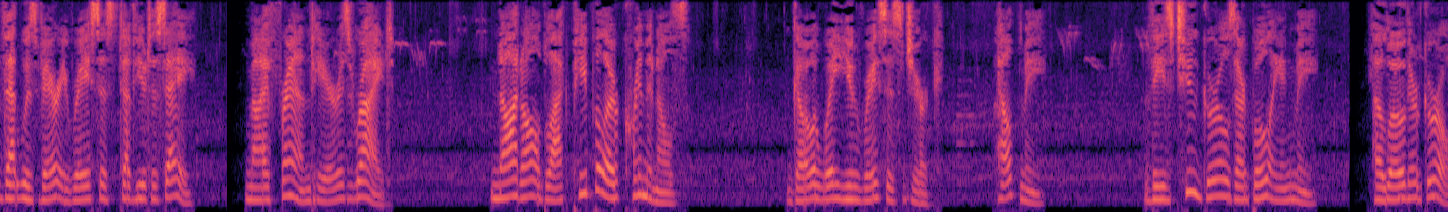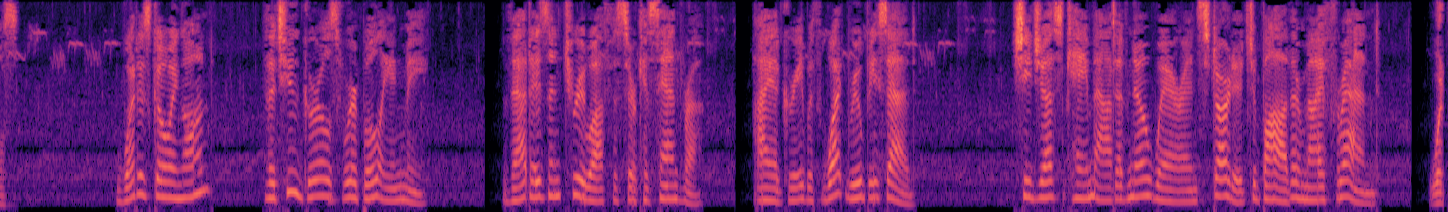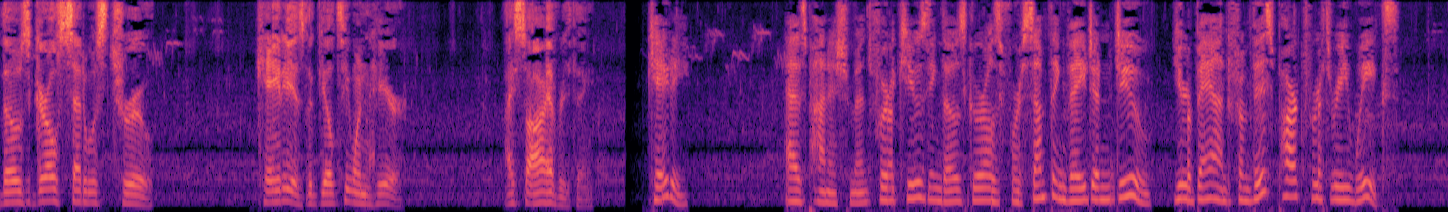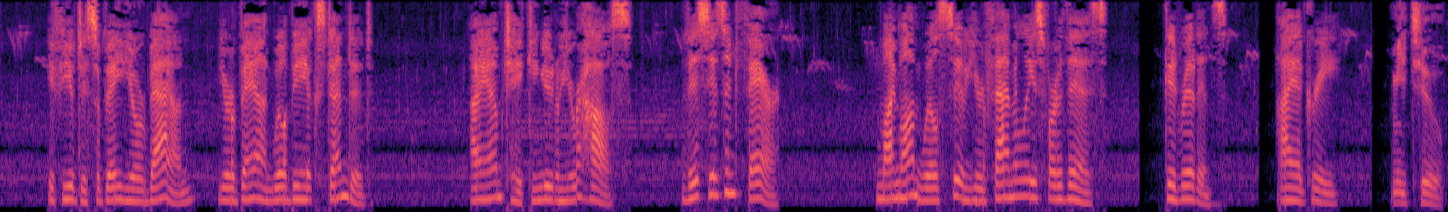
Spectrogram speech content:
That was very racist of you to say. My friend here is right. Not all black people are criminals. Go away you racist jerk. Help me. These two girls are bullying me. Hello there girls. What is going on? The two girls were bullying me. That isn't true Officer Cassandra. I agree with what Ruby said. She just came out of nowhere and started to bother my friend. What those girls said was true. Katie is the guilty one here. I saw everything. Katie. As punishment for accusing those girls for something they didn't do, you're banned from this park for three weeks. If you disobey your ban, your ban will be extended. I am taking you to your house. This isn't fair. My mom will sue your families for this. Good riddance. I agree. Me too.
